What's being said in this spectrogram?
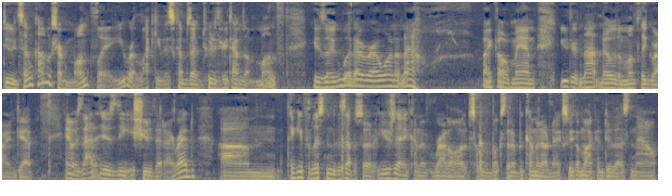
Dude, some comics are monthly. You were lucky. This comes out two to three times a month. He's like, Whatever, I want it now. like, oh man, you did not know the monthly grind yet. Anyways, that is the issue that I read. Um, thank you for listening to this episode. Usually I kind of rattle out some of the books that be coming out next week. I'm not going to do this now,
